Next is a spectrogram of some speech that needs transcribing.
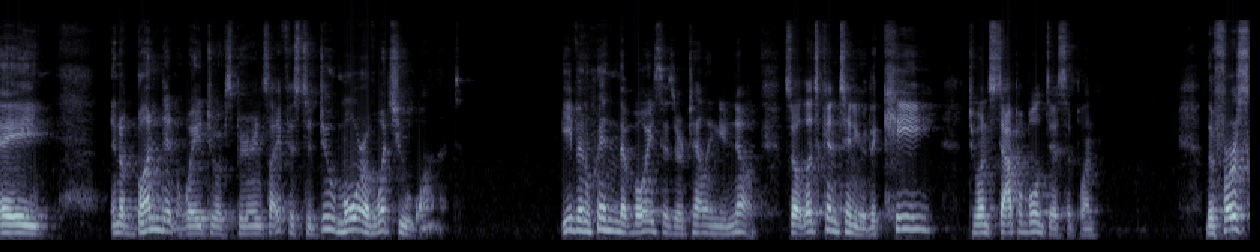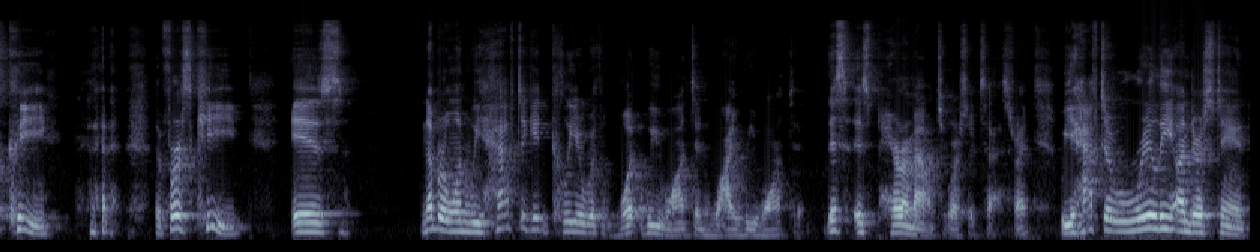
A an abundant way to experience life is to do more of what you want, even when the voices are telling you no. So let's continue. The key to unstoppable discipline. The first key, the first key is number one, we have to get clear with what we want and why we want it. This is paramount to our success, right? We have to really understand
